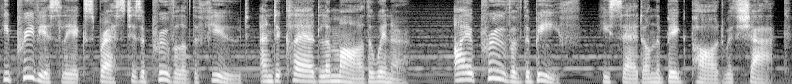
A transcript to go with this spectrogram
he previously expressed his approval of the feud and declared Lamar the winner. I approve of the beef, he said on the Big Pod with Shaq.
